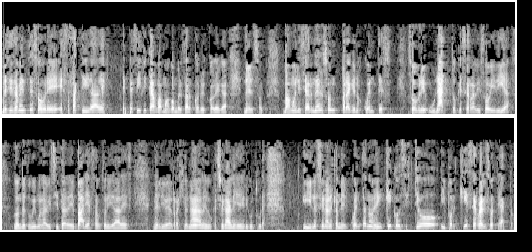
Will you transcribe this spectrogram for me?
Precisamente sobre esas actividades específicas vamos a conversar con el colega Nelson. Vamos a iniciar, Nelson, para que nos cuentes sobre un acto que se realizó hoy día, donde tuvimos la visita de varias autoridades del nivel regional, educacional y de agricultura, y nacionales también. Cuéntanos en qué consistió y por qué se realizó este acto.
